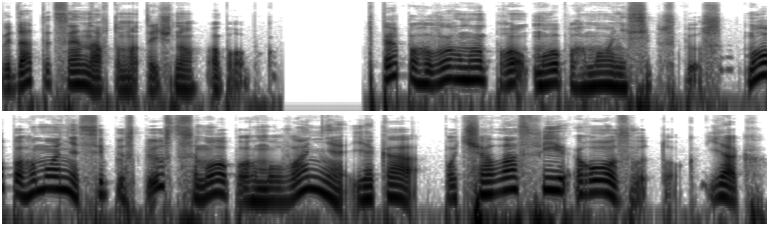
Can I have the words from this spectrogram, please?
віддати це на автоматичну обробку. Тепер поговоримо про мову програмування C. Мова програмування C це мова програмування, яка почала свій розвиток як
